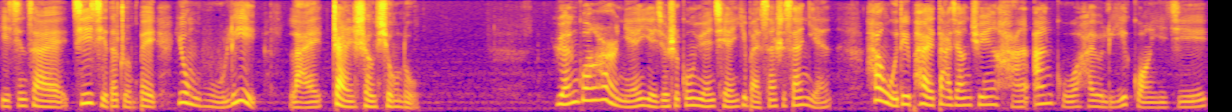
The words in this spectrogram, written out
已经在积极的准备用武力来战胜匈奴。元光二年，也就是公元前一百三十三年，汉武帝派大将军韩安国、还有李广以及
